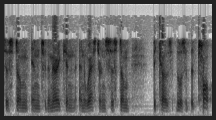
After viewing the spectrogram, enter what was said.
system into the American and Western system, because those at the top,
